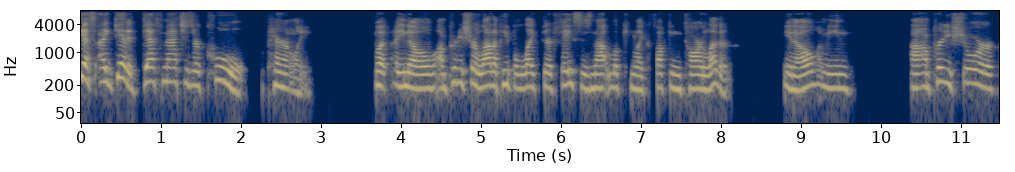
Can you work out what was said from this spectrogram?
Yes, I get it. Death matches are cool, apparently. But you know, I'm pretty sure a lot of people like their faces not looking like fucking tar leather. You know, I mean, I'm pretty sure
